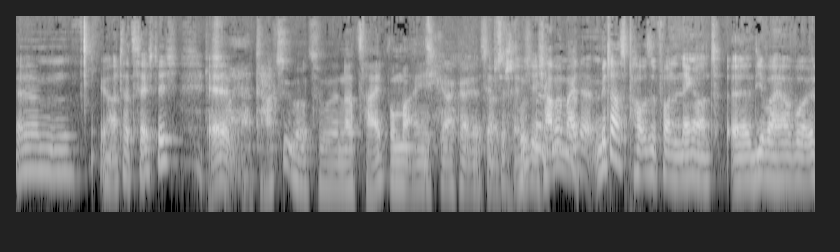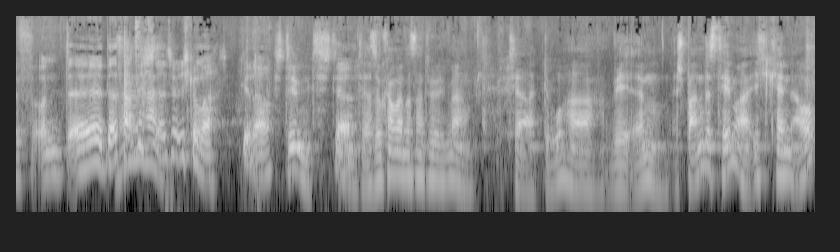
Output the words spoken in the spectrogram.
Ähm, ja, tatsächlich. Äh, war ja tagsüber zu einer Zeit, wo man eigentlich gar keine Selbstverständlich. Ich habe meine Mittagspause verlängert, äh, lieber Herr Wolf. Und äh, das habe ich Ah. natürlich gemacht. Genau. Stimmt, stimmt. Ja. so kann man das natürlich machen. Tja, Doha, WM. Spannendes Thema. Ich kenne auch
